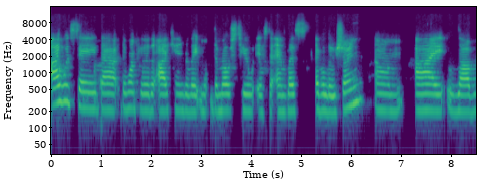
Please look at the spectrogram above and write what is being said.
I would say that the one pillar that I can relate the most to is the endless evolution. Um, I love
